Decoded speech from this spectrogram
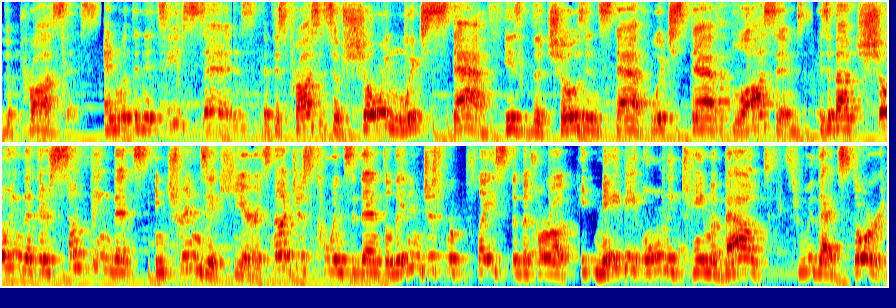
the process. And what the Netziv says that this process of showing which staff is the chosen staff, which staff blossoms, is about showing that there's something that's intrinsic here. It's not just coincidental. They didn't just replace the Bechorot. It maybe only came about through that story.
